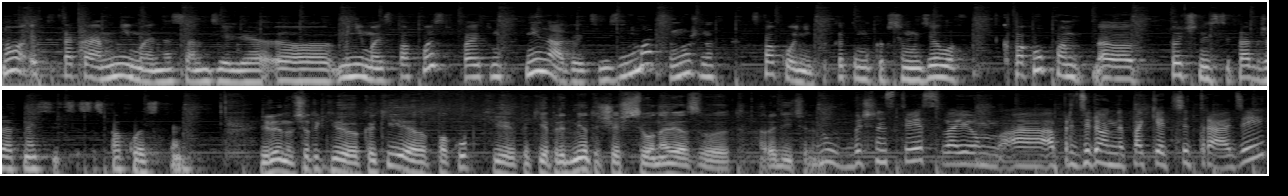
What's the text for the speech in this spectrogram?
Но это такая мнимая, на самом деле, э, мнимое спокойствие, поэтому не надо этим заниматься, нужно спокойненько к этому, ко всему делу, к покупкам э, точности также относиться со спокойствием. Елена, все-таки какие покупки, какие предметы чаще всего навязывают родители? Ну, в большинстве своем а, определенный пакет тетрадей,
